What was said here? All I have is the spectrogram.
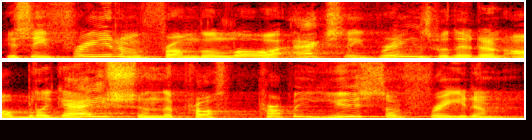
You see, freedom from the law actually brings with it an obligation, the proper use of freedom.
